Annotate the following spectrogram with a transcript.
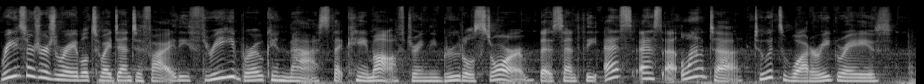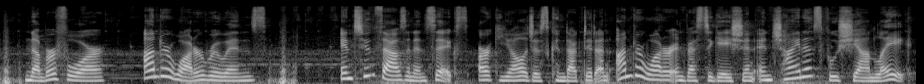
researchers were able to identify the three broken masts that came off during the brutal storm that sent the SS Atlanta to its watery grave. Number 4. Underwater Ruins in 2006, archaeologists conducted an underwater investigation in China's Fuxian Lake.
